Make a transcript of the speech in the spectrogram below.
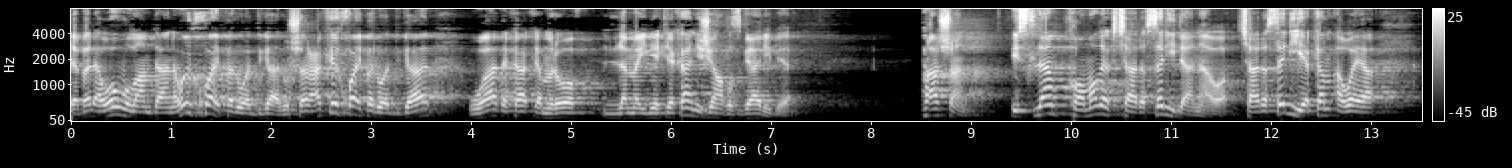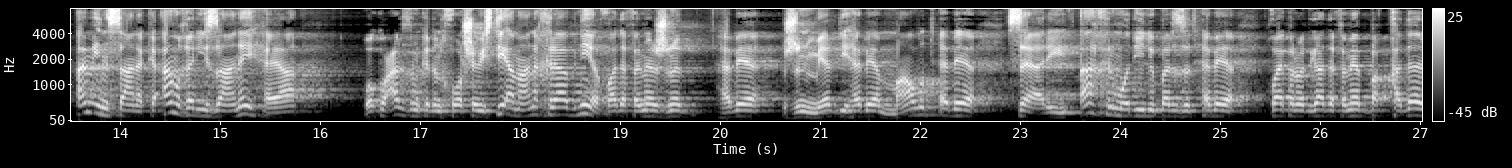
لەبەر ئەوە وڵامدانەوەی خوای پەروەردگار و شەرعەکەی خوای پەروەردگار وا دەکات کە مرۆڤ لە مەینەتیەکانی ژیان ڕزگاری بێ پاشان ئیسلام کۆمەڵێک چارەسەری داناوە چارەسەری یەکەم ئەوەیە ئەم ئینسانە کە ئەم غەریزانەی هەیە وەکو عەرزم کردن خۆشەویستی ئەمانە خراپ نییە خوا دەفەرمێ ژنت هەبێ ژن مێردی هەبێ ماڵت هەبێ سەیارەی ئاخر مۆدیلی بەرزت هەبێ خوای پەروەردگار دەفەرمێ بە قەدەر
